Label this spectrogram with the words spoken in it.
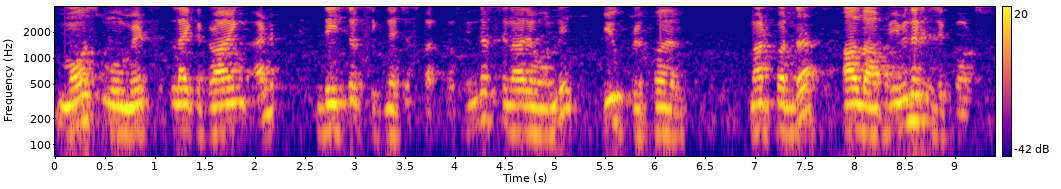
mouse movements like drawing and digital signatures purpose. In that scenario only, you prefer not for the all the even that is records.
